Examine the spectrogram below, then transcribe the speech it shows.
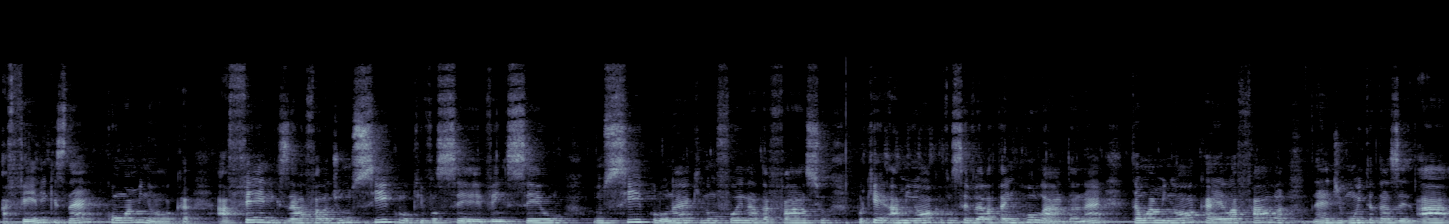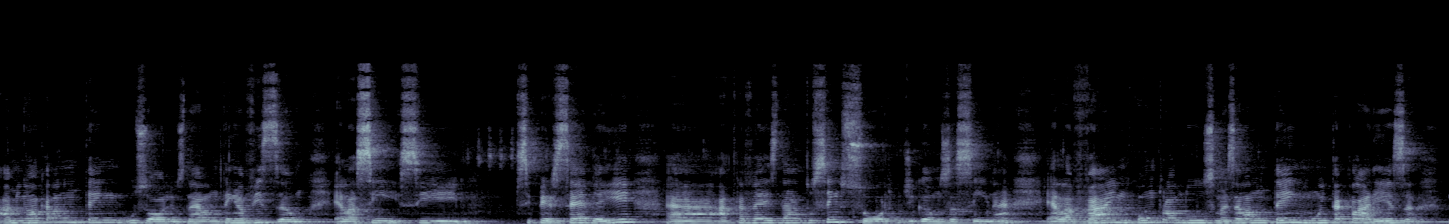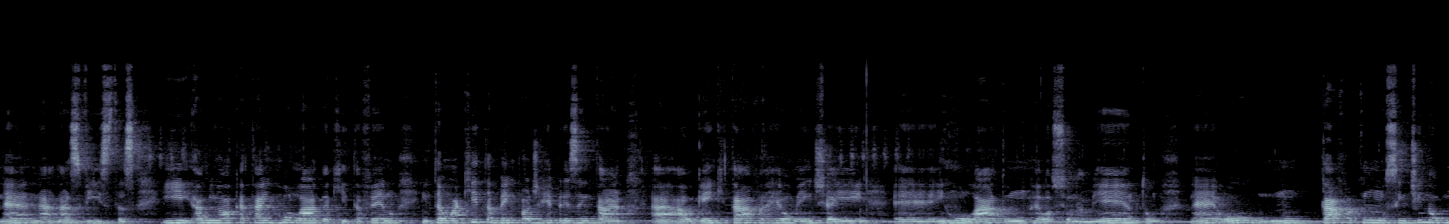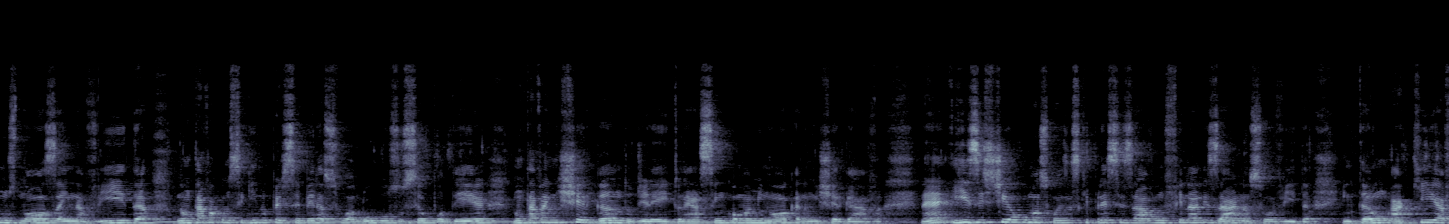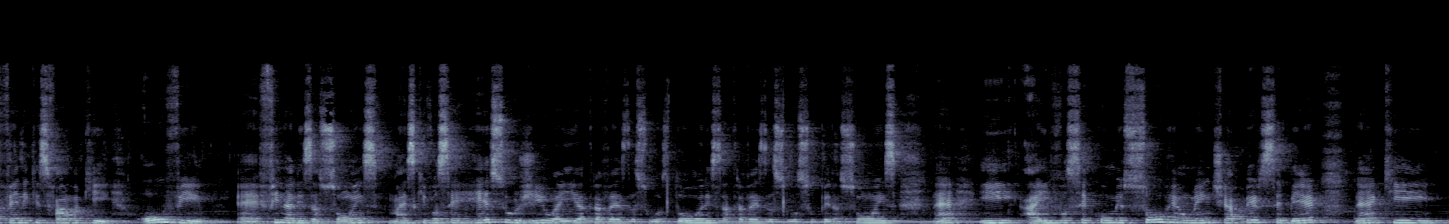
a fênix, né, com a minhoca. A fênix, ela fala de um ciclo que você venceu, um ciclo, né, que não foi nada fácil, porque a minhoca, você vê, ela tá enrolada, né? Então a minhoca, ela fala, né, de muitas das vezes, a, a minhoca ela não tem os olhos, né? Ela não tem a visão. Ela se se se percebe aí ah, através da, do sensor, digamos assim, né? Ela vai encontro à luz, mas ela não tem muita clareza né, na, nas vistas. E a minhoca tá enrolada aqui, tá vendo? Então aqui também pode representar ah, alguém que estava realmente aí é, enrolado num relacionamento, né? Ou não tava com, sentindo alguns nós aí na vida, não estava conseguindo perceber a sua luz, o seu poder, não estava enxergando enxergando direito, né? Assim como a minhoca não enxergava, né? E existia algumas coisas que precisavam finalizar na sua vida. Então, aqui a Fênix fala que houve é, finalizações, mas que você ressurgiu aí através das suas dores, através das suas superações, né? E aí você começou realmente a perceber, né, que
